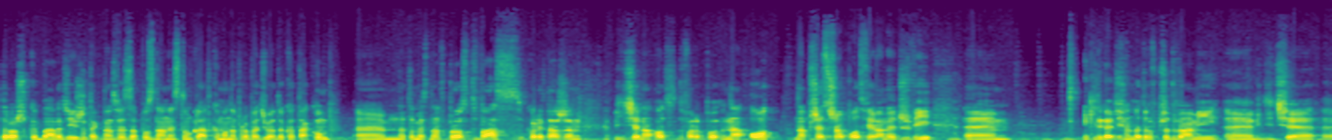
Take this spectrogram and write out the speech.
troszkę bardziej, że tak nazwę, zapoznany z tą klatką. Ona prowadziła do katakumb. Em, Natomiast na wprost was, korytarzem, widzicie na, otwar, na, o, na przestrzał pootwierane drzwi. em, I kilkadziesiąt metrów przed wami e, widzicie e,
